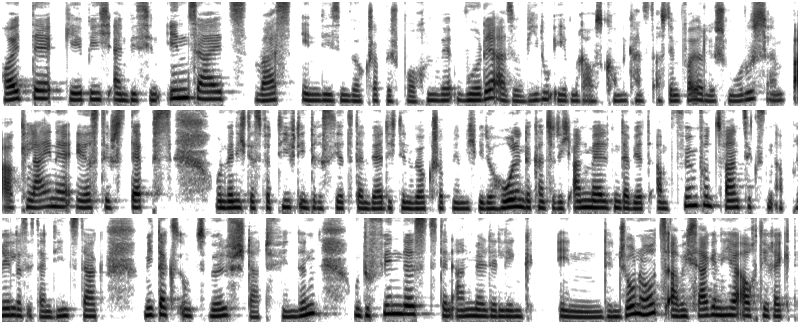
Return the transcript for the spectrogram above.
Heute gebe ich ein bisschen Insights, was in diesem Workshop besprochen wurde, also wie du eben rauskommen kannst aus dem Feuerlöschmodus. Ein paar kleine erste Steps. Und wenn dich das vertieft interessiert, dann werde ich den Workshop nämlich wiederholen. Da kannst du dich anmelden. Der wird am 25. April, das ist ein Dienstag, mittags um 12 stattfinden. Und du findest den Anmeldelink in den Show Notes, aber ich sage Ihnen hier auch direkt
